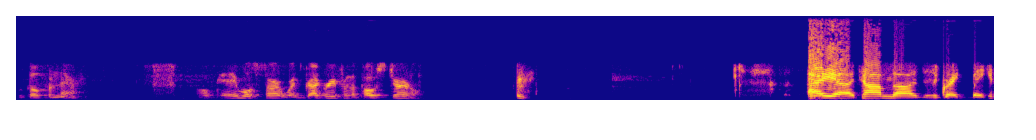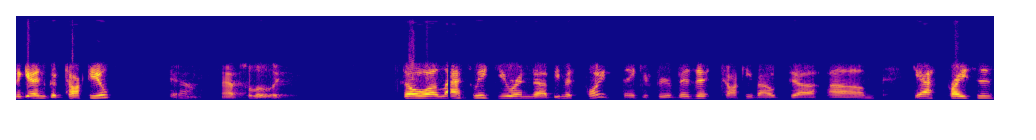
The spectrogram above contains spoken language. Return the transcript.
we'll go from there. Okay, we'll start with Gregory from the Post Journal. Hi, uh, Tom. Uh, this is Greg Bacon again. Good to talk to you. Yeah, absolutely. So uh, last week you were in uh, Bemus Point. Thank you for your visit, talking about uh, um, gas prices.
